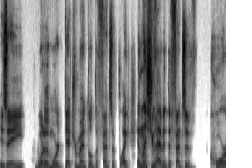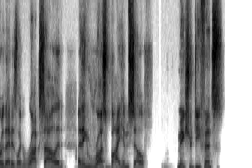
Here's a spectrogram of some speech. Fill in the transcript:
is a, one of the more detrimental defensive, like, unless you have a defensive core that is like rock solid, I think Russ by himself makes your defense,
